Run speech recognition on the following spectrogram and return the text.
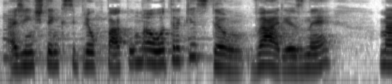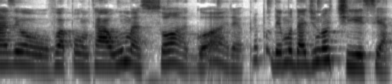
a gente tem que se preocupar com uma outra questão, várias, né? Mas eu vou apontar uma só agora para poder mudar de notícia.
